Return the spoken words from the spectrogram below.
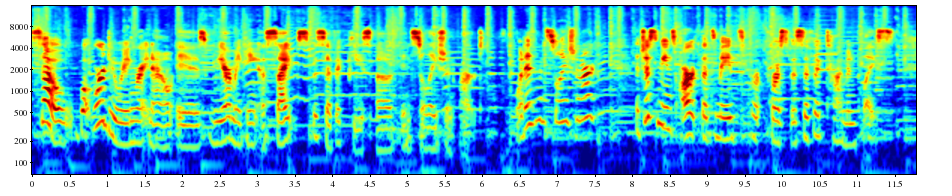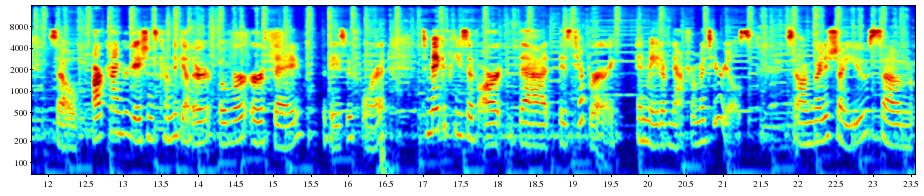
So what we're doing right now is we are making a site-specific piece of installation art. What is installation art? It just means art that's made for a specific time and place. So our congregations come together over Earth Day, the days before it, to make a piece of art that is temporary and made of natural materials. So I'm going to show you some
